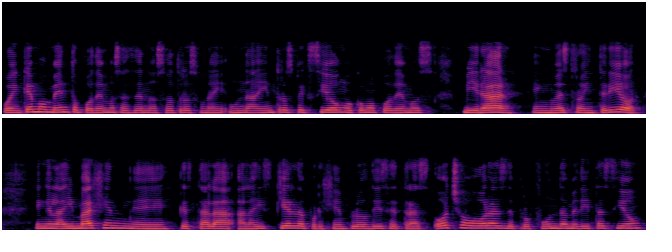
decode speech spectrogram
o en qué momento podemos hacer nosotros una, introspección o cómo podemos mirar en nuestro interior. En la imagen eh, que está a la izquierda, por ejemplo, dice, tras ocho horas de profunda meditación,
